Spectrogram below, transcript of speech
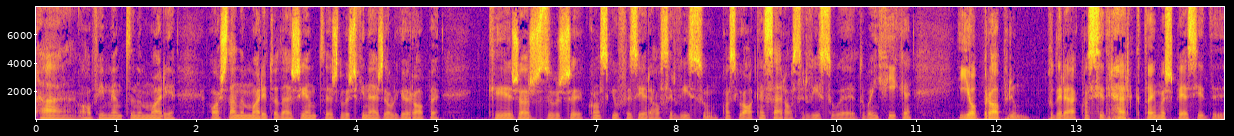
Há, obviamente, na memória, ou está na memória toda a gente, as duas finais da Liga Europa que Jorge Jesus eh, conseguiu fazer ao serviço, conseguiu alcançar ao serviço uh, do Benfica e ele próprio poderá considerar que tem uma espécie de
